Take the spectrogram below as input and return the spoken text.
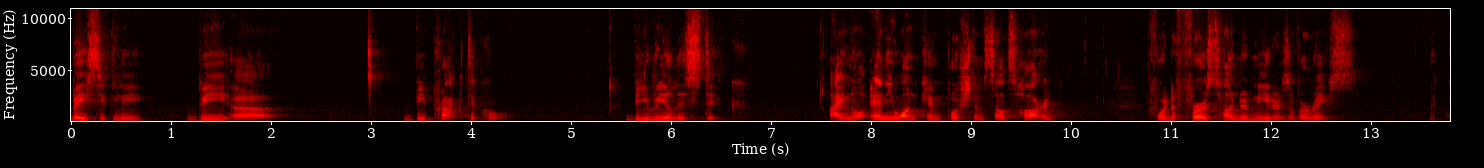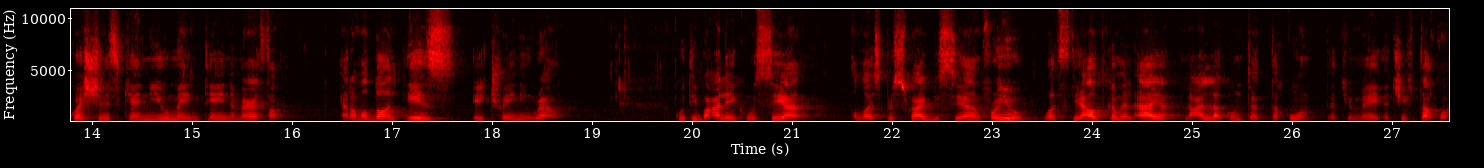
basically be uh, be practical. Be realistic. I know anyone can push themselves hard for the first 100 meters of a race. The question is, can you maintain a marathon? And Ramadan is a training ground. كتب عليكم الصيام. Allah has prescribed the siyam for you. What's the outcome? Al-ayah, لعلكم تتقون. That you may achieve taqwa.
